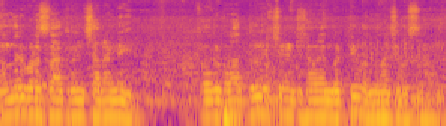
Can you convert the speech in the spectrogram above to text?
అందరూ కూడా సహకరించాలని కోరి ప్రార్థన ఇచ్చినటువంటి సమయాన్ని బట్టి వందనాలు చూస్తున్నాను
